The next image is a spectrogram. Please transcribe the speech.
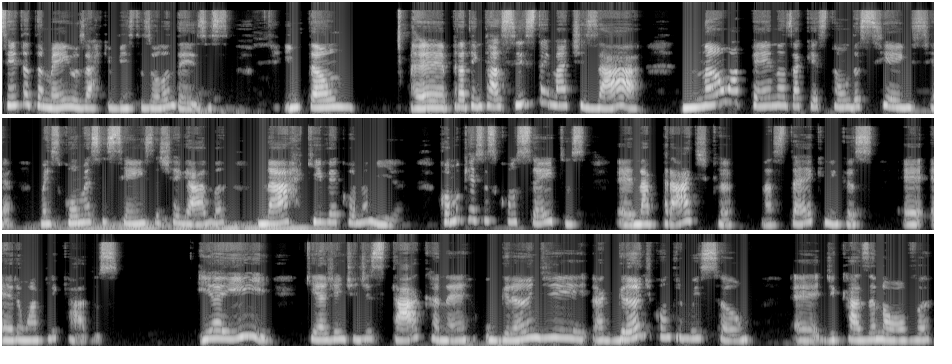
cita também os arquivistas holandeses. Então, é, para tentar sistematizar não apenas a questão da ciência, mas como essa ciência chegava na arquiveconomia. Como que esses conceitos, é, na prática, nas técnicas, é, eram aplicados. E aí que a gente destaca né, o grande, a grande contribuição é, de Casa Nova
